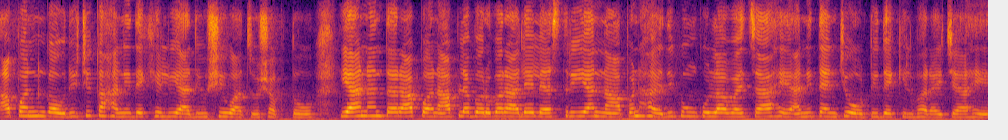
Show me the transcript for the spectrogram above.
आपण गौरीची कहाणी देखील या दिवशी वाचू शकतो. यानंतर आपण आपल्याबरोबर आलेल्या स्त्रियांना आपण हळदी कुंकू लावायचं आहे आणि त्यांची ओटी देखील भरायची आहे.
